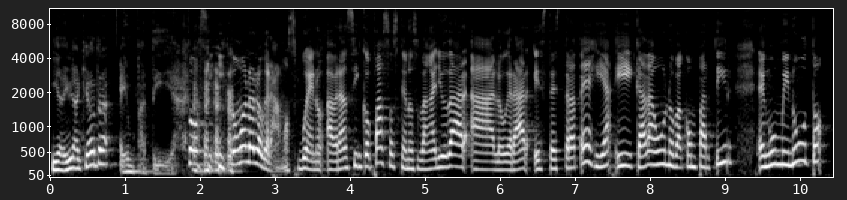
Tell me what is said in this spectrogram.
Y adivina qué otra, empatía. ¿Y cómo lo logramos? Bueno, habrán cinco pasos que nos van a ayudar a lograr esta estrategia y cada uno va a compartir en un minuto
